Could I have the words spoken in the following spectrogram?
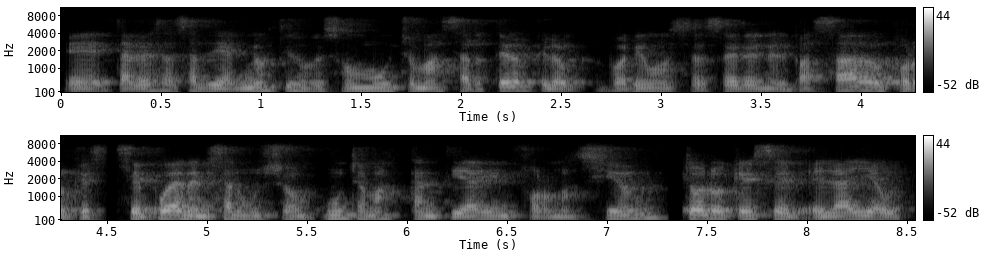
eh, tal vez hacer diagnósticos que son mucho más certeros que lo que podríamos hacer en el pasado, porque se puede analizar mucho, mucha más cantidad de información. Todo lo que es el, IoT,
